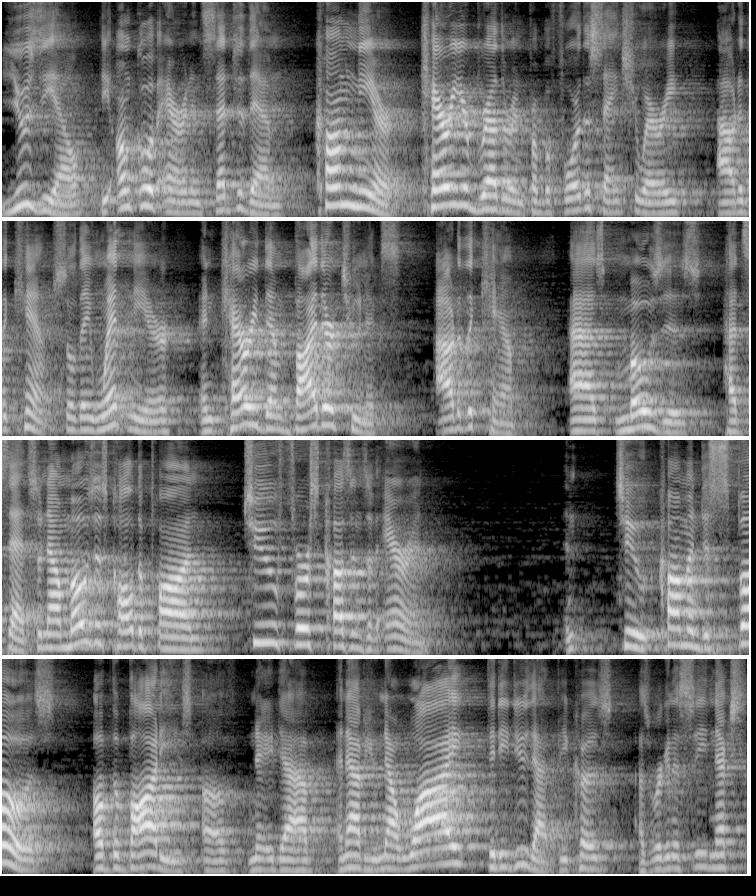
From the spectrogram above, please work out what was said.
Uzziel, the uncle of Aaron, and said to them, Come near, carry your brethren from before the sanctuary out of the camp. So they went near and carried them by their tunics out of the camp, as Moses had said. So now Moses called upon two first cousins of Aaron to come and dispose of the bodies of Nadab and Abihu. Now, why did he do that? Because, as we're going to see next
